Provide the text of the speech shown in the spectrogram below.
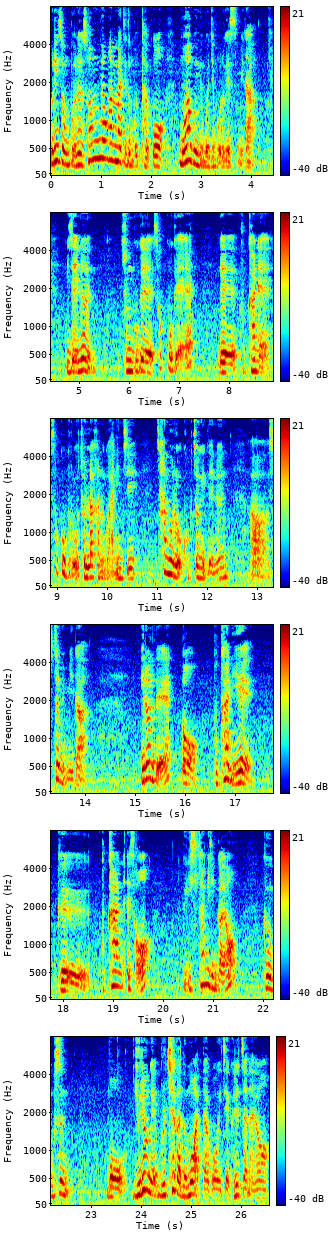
우리 정부는 성명 한마디도 못하고 뭐 하고 있는 건지 모르겠습니다. 이제는 중국의 석국에 예, 북한의 석국으로 전락하는 거 아닌지 참으로 걱정이 되는 어, 시점입니다. 이런데 또 북한이 그 북한에서 그 23일인가요? 그 무슨 뭐 유령의 물체가 넘어왔다고 이제 그랬잖아요.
